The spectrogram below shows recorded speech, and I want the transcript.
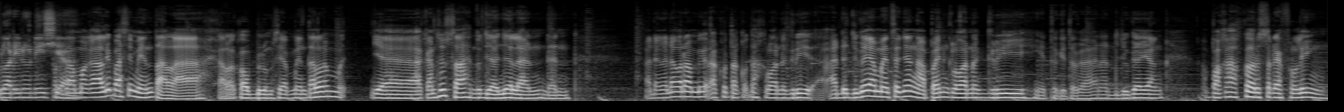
luar Indonesia. Pertama kali pasti mental lah. Kalau kau belum siap mental ya akan susah untuk jalan-jalan dan kadang-kadang orang mikir aku takut ah keluar negeri. Ada juga yang mindsetnya ngapain keluar negeri gitu-gitu kan. Ada juga yang apakah aku harus traveling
